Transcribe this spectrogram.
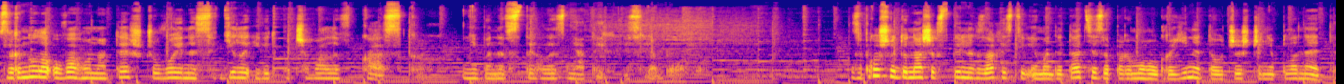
Звернула увагу на те, що воїни сиділи і відпочивали в касках, ніби не встигли зняти їх після бою. Запрошую до наших спільних захистів і медитацій за перемогу України та очищення планети,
